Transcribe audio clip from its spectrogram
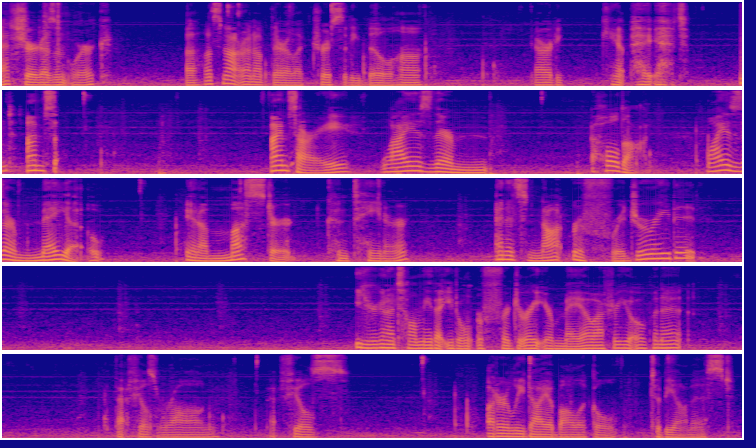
That sure doesn't work. Uh, let's not run up their electricity bill, huh? I already can't pay it. I'm so- I'm sorry. Why is there Hold on. Why is there mayo in a mustard container and it's not refrigerated? You're gonna tell me that you don't refrigerate your mayo after you open it? That feels wrong. That feels utterly diabolical, to be honest.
